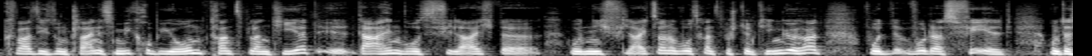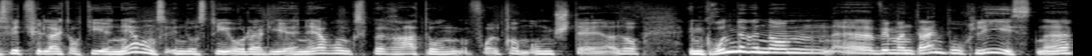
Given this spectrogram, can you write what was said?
quasi so ein kleines Mikrobiom transplantiert, äh, dahin, wo es vielleicht, äh, wo nicht vielleicht, sondern wo es ganz bestimmt hingehört, wo, wo das fehlt. Und das wird vielleicht auch die Ernährungsindustrie oder die Ernährungsberatung vollkommen umstellen. Also im Grunde genommen, äh, wenn man dein Buch liest, ne,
